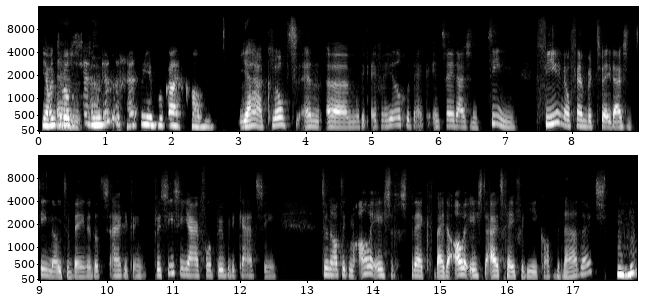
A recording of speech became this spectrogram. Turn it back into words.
Ja, want je En, was 36 hè, toen je boek uitkwam. Ja, klopt. En eh, moet ik even heel goed denken, in 2010, 4 november 2010 notabene, dat is eigenlijk een, precies een jaar voor publicatie. Toen had ik mijn allereerste gesprek bij de allereerste uitgever die ik had benaderd. Mhm.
